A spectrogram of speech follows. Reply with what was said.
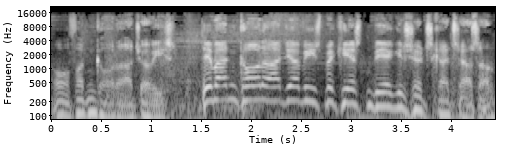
over for den korte radioavis. Det var den korte radioavis med Kirsten Birgit Sjøtskrets Hørsholm.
